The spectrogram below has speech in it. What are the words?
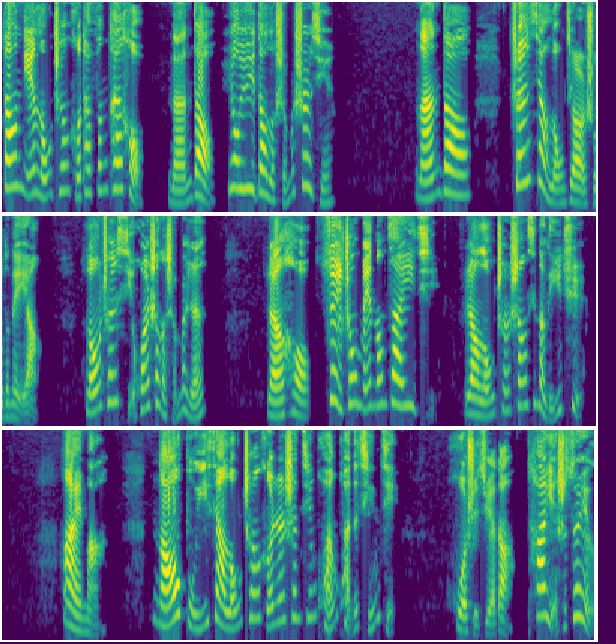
当年龙琛和他分开后，难道又遇到了什么事情？难道真像龙娇儿说的那样，龙琛喜欢上了什么人，然后最终没能在一起，让龙琛伤心的离去？艾玛，脑补一下龙琛和人深情款款的情景，或是觉得他也是醉了。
